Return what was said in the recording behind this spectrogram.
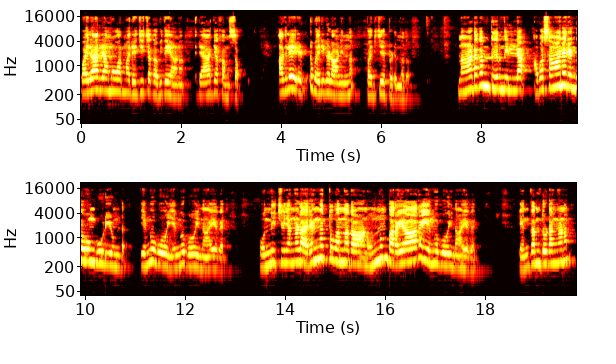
വയലാർ രാമവർമ്മ രചിച്ച കവിതയാണ് രാജഹംസം. അതിലെ എട്ട് വരികളാണിന്ന് പരിചയപ്പെടുന്നത്. നാടകം തീർന്നില്ല അവസാന രംഗവും കൂടിയുണ്ട്. എങ്ങുപോയി എങ്ങുപോയി നായകൻ. ഒന്നിച്ചു ഞങ്ങൾ അരങ്ങത്തു വന്നതാണ് ഒന്നും പറയാതെ എങ്ങുപോയി നായകൻ. രംഗം തുടങ്ങണം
